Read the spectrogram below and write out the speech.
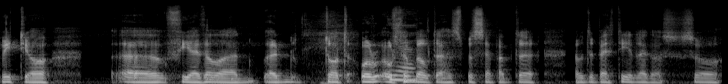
fideo uh, ffiaidd yla yn, yn dod wrth yeah. ymwneud â hysbyseb am dy, am dy beth di'n agos. So...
